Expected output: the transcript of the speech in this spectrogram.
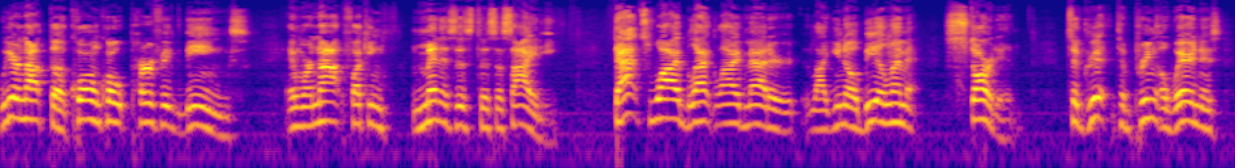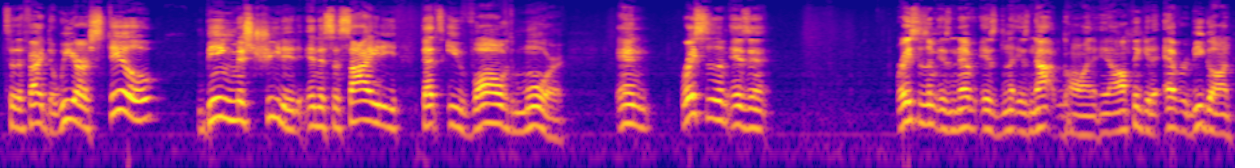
We are not the quote unquote perfect beings. And we're not fucking menaces to society. That's why Black Lives Matter, like, you know, BLM started to grit to bring awareness to the fact that we are still being mistreated in a society that's evolved more and racism isn't racism is never is is not gone and i don't think it'll ever be gone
